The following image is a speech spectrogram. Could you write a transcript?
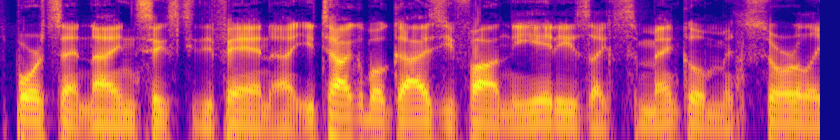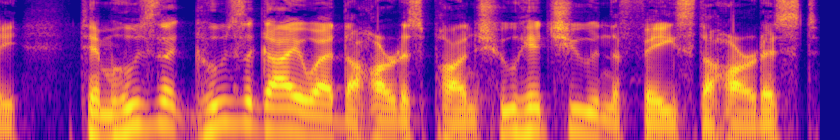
Sportsnet 960 The Fan. Uh, you talk about guys you fought in the 80s like Semenko McSorley. Tim, who's the who's the guy who had the hardest punch? Who hit you in the face the hardest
